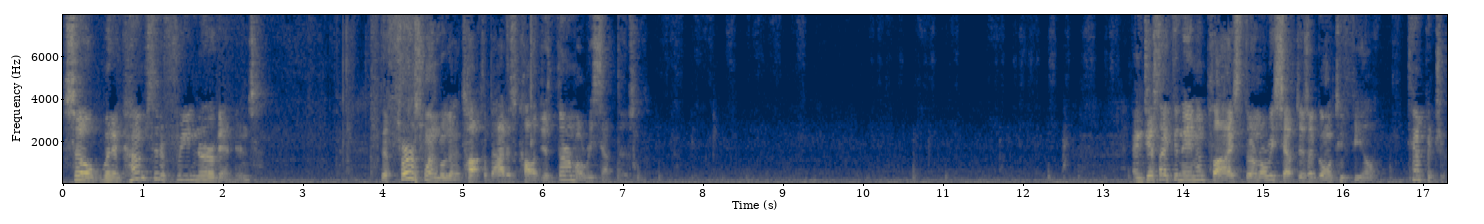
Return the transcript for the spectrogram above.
So when it comes to the free nerve endings, the first one we're going to talk about is called your thermoreceptors. And just like the name implies, thermoreceptors are going to feel temperature.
